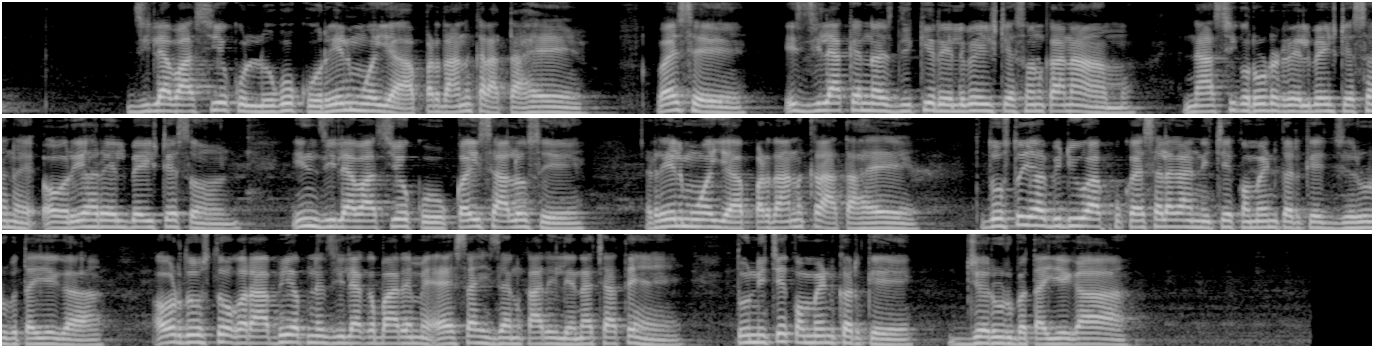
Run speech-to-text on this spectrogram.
ज़िलावासियों को लोगों को रेल मुहैया प्रदान कराता है। वैसे इस ज़िला के नज़दीकी रेलवे स्टेशन का नाम नासिक रोड रेलवे स्टेशन है और यह रेलवे स्टेशन इन ज़िलावासियों को कई सालों से रेल मुहैया प्रदान कराता है। तो दोस्तों, यह वीडियो आपको कैसा लगा नीचे कमेंट करके ज़रूर बताइएगा। और दोस्तों, अगर आप भी अपने ज़िला के बारे में ऐसा ही जानकारी लेना चाहते हैं तो नीचे कमेंट करके ज़रूर बताइएगा।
